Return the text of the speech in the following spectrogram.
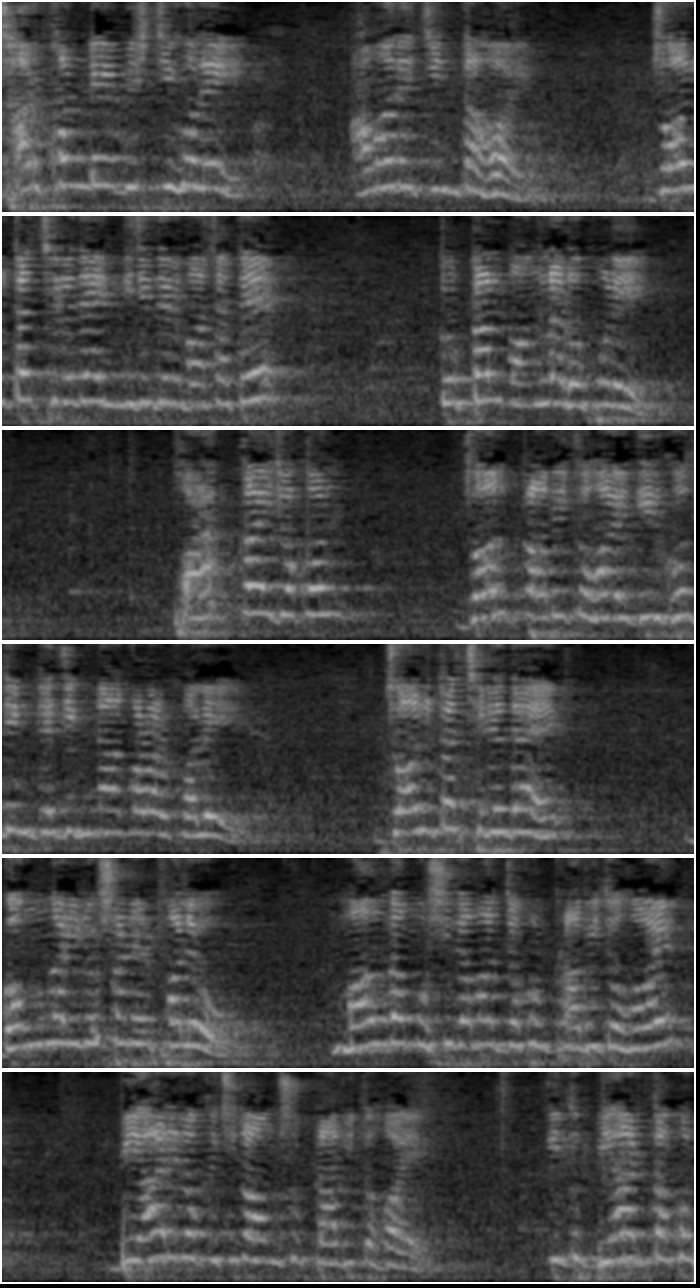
ঝাড়খণ্ডে বৃষ্টি হলেই আমাদের চিন্তা হয়, জলটা ছেড়ে দেয় নিজেদের বাঁচাতে টোটাল বাংলার ওপরে। ফরাক্কায় যখন জল প্লাবিত হয়, দীর্ঘদিন ড্রেজিং না করার ফলে জলটা ছেড়ে দেয় গঙ্গার ইরোশনের ফলেও মালদা মুর্শিদাবাদ যখন প্লাবিত হয়, বিহারেরও কিছুটা অংশ প্লাবিত হয়। কিন্তু বিহার তখন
